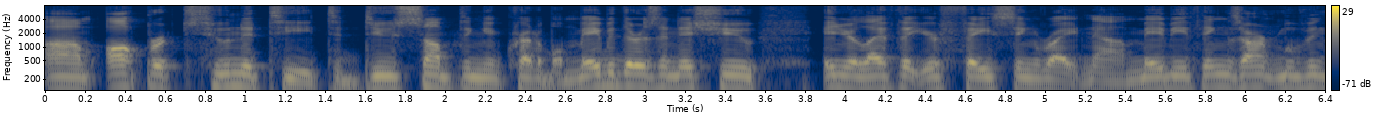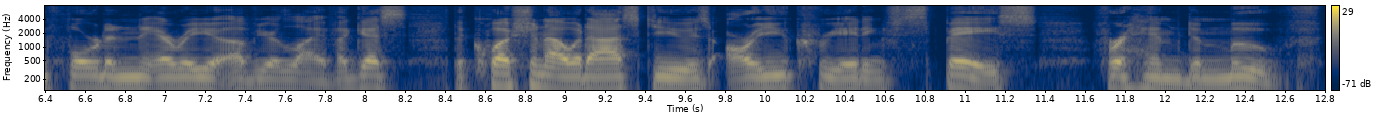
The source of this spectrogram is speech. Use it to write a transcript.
um, opportunity to do something incredible. Maybe there's an issue in your life that you're facing right now. Maybe things aren't moving forward in an area of your life. I guess the question I would ask you is Are you creating space for Him to move?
